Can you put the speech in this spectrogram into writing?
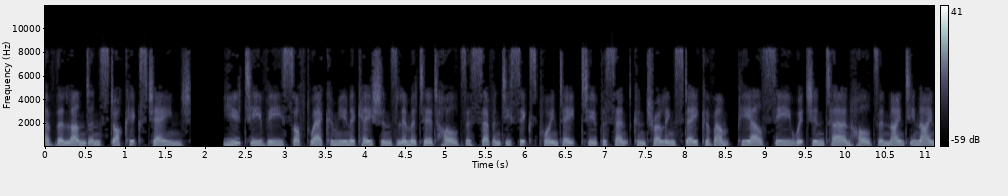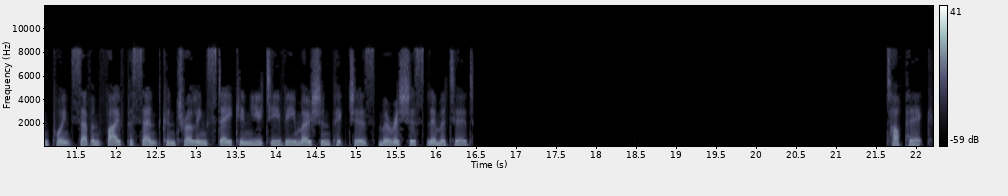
of the London Stock Exchange. UTV Software Communications Limited holds a 76.82% controlling stake of UMP plc which in turn holds a 99.75% controlling stake in UTV Motion Pictures Mauritius Limited. Topic:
